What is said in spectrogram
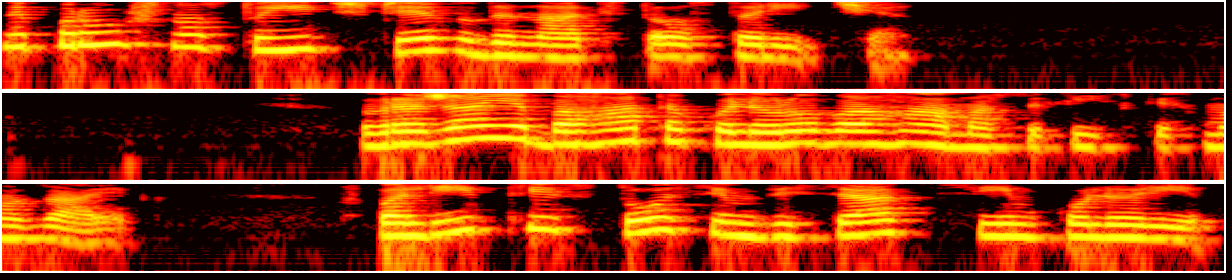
непорушно стоїть ще з XI століття. Вражає багата кольорова гама софійських мозаїк. В палітрі 177 кольорів,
